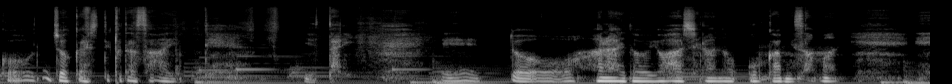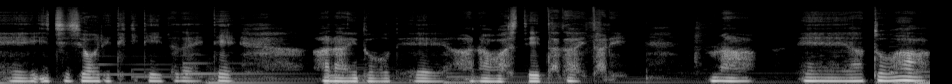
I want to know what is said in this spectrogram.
こう、浄化してくださいって言ったり、えー、っと、原井戸夜柱のお神様に、えー、一時降りてきていただいて、原井戸で払わせていただいたり、まあ、えー、あとは、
